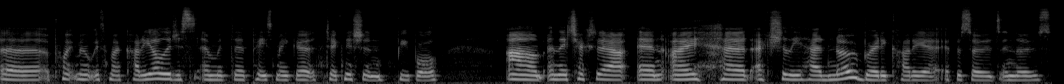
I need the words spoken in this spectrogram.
an appointment with my cardiologist and with the pacemaker technician people, um, and they checked it out, and I had actually had no bradycardia episodes in those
